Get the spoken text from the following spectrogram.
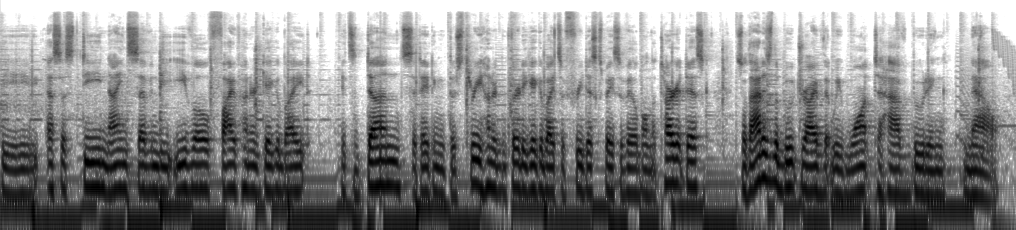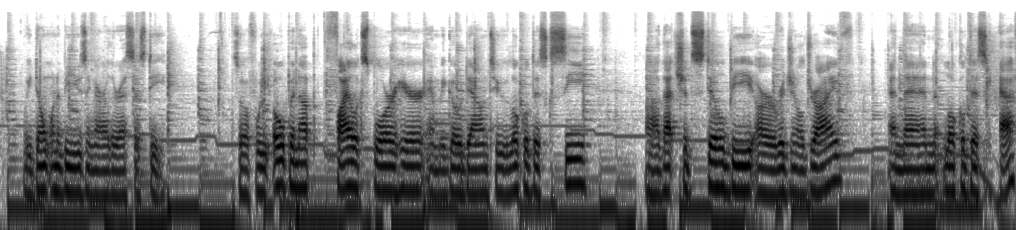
the SSD 970 EVO 500 gigabyte. It's done, stating there's 330 gigabytes of free disk space available on the target disk. So that is the boot drive that we want to have booting now. We don't want to be using our other SSD. So if we open up File Explorer here and we go down to local disk C, uh, that should still be our original drive. And then local disk F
